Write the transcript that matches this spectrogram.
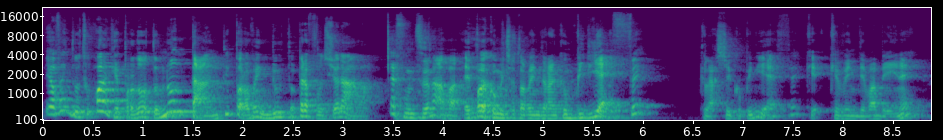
e ho venduto qualche prodotto, non tanti, però ho venduto. Però funzionava. E funzionava. E poi ho cominciato a vendere anche un PDF, classico PDF, che, che vendeva bene,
